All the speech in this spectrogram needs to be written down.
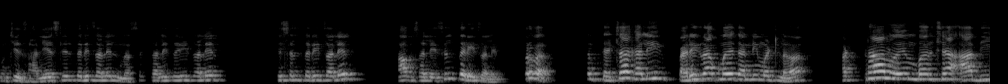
तुमची झाली असेल तरी चालेल नसेल झाली तरी चालेल असेल तरी चालेल हाफ झाली असेल तरी चालेल. बरोबर? पण त्याच्याखाली पॅरेग्राफमध्ये त्यांनी म्हटलं अठरा नोव्हेंबरच्या आधी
